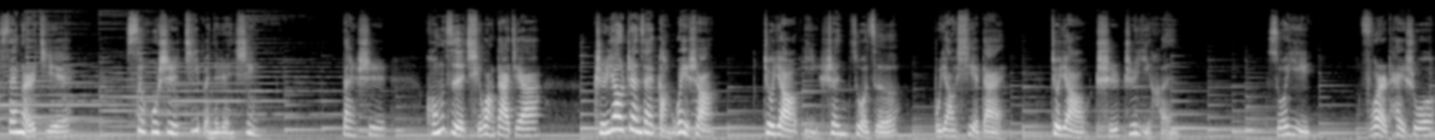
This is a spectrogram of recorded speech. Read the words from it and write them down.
三而竭，似乎是基本的人性。但是孔子期望大家，只要站在岗位上，就要以身作则，不要懈怠，就要持之以恒。所以伏尔泰说。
